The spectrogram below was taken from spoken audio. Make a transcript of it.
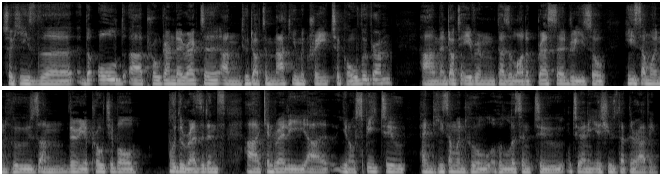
So he's the the old uh, program director um, who Dr. Matthew McRae took over from. Um, and Dr. Avram does a lot of breast surgery. So he's someone who's um, very approachable, who the residents uh, can really uh, you know speak to, and he's someone who'll who'll listen to to any issues that they're having.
